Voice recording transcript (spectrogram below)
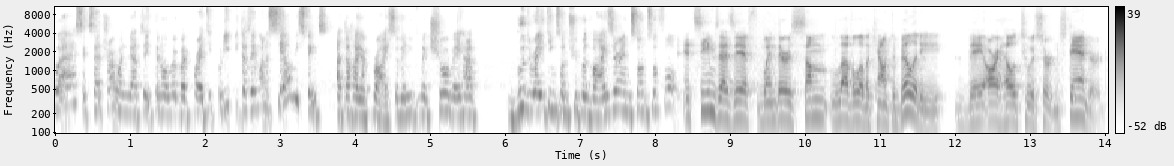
US, etc. when they are taken over by private equity because they want to sell these things at a higher price. So they need to make sure they have good ratings on TripAdvisor and so on and so forth. It seems as if when there's some level of accountability, they are held to a certain standard.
